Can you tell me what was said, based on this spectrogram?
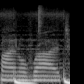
Final ride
